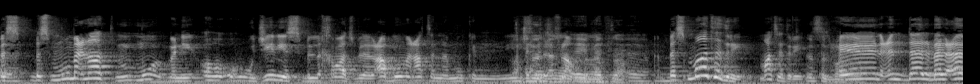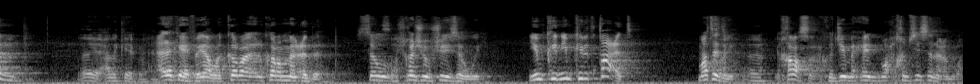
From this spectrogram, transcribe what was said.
بس بس مو معنات مو يعني هو هو genius بالإخراج بالألعاب. مو معناته إنه ممكن ينجح بالأفلام. إيه، بس ما تدري ما تدري. الحين عنده الملعب إيه على كيفه. على كيفه يلا الكره الكره ملعبه. سو خلينا نشوف شو يسوي. يمكن يمكن يتقاعد. ما تدري. إيه. خلاص كوجيما الحين 51 سنة عمره.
